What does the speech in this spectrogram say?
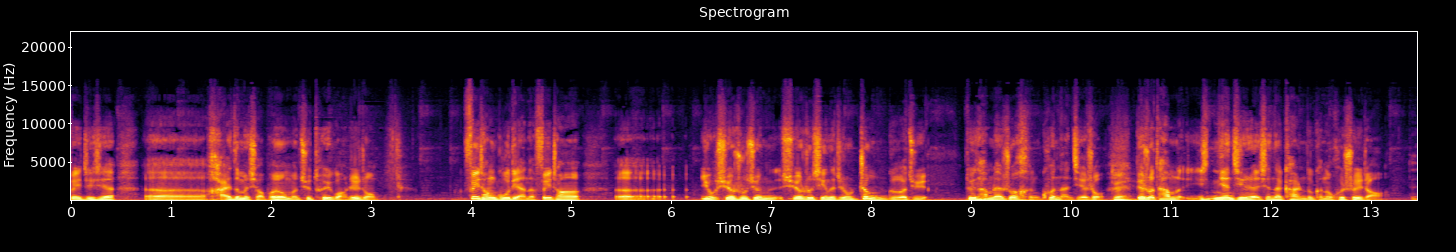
为这些呃孩子们小朋友们去推广这种。非常古典的，非常呃有学术性、学术性的这种正歌剧，对他们来说很困难接受。对，别说他们了，年轻人现在看着都可能会睡着。对，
